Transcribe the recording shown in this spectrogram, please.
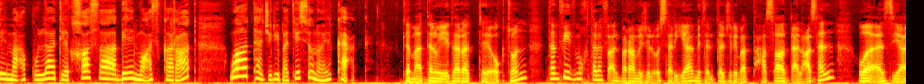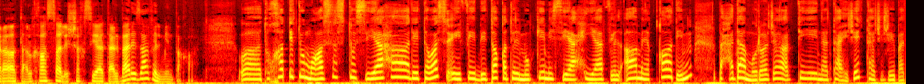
المعقولات الخاصة بالمعسكرات وتجربة صنع الكعك. كما تنوي إدارة أوكتون تنفيذ مختلف البرامج الأسرية مثل تجربة حصاد العسل والزيارات الخاصة للشخصيات البارزة في المنطقة. وتخطط مؤسسة السياحة للتوسع في بطاقة المقيم السياحية في العام القادم بعد مراجعة نتائج تجربة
